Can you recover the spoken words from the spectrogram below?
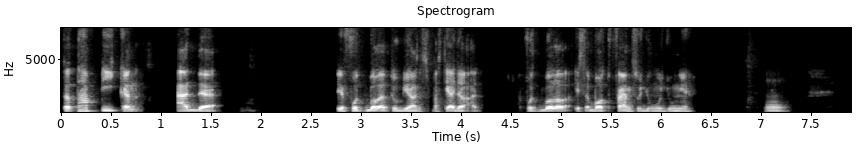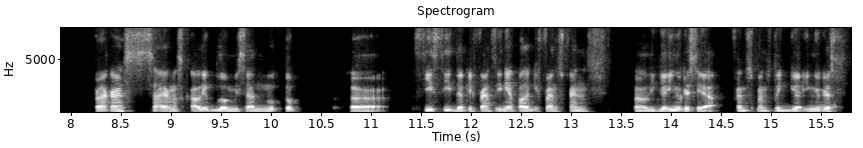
tetapi kan ada ya football be honest pasti ada football is about fans ujung-ujungnya Hmm. Perez sayang sekali belum bisa nutup uh, sisi dari fans ini, apalagi fans-fans uh, Liga Inggris ya, fans-fans Liga Inggris.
